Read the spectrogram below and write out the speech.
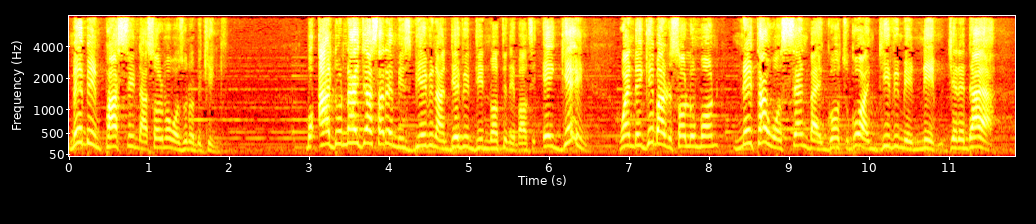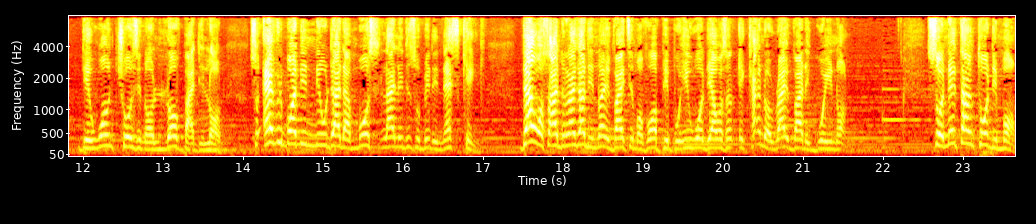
Maybe in passing that Solomon was going to be king. But Adonijah started misbehaving and David did nothing about it. Again, when they gave out to Solomon, Nathan was sent by God to go and give him a name, Jedidiah, the one chosen or loved by the Lord. So everybody knew that, that most likely this would be the next king. That was Adonijah did not invite him of all people. He there was a, a kind of rivalry going on. So Nathan told the mom,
